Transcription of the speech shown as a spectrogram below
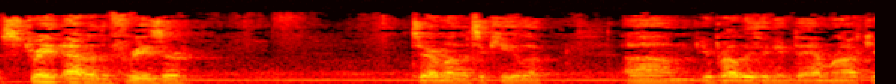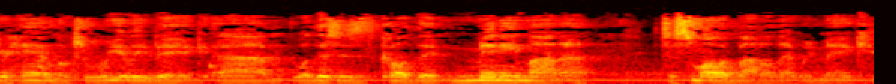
Straight out of the freezer, Teremana tequila. Um, you're probably thinking, damn, Rock, your hand looks really big. Um, well, this is called the Mini Mana. It's a smaller bottle that we make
